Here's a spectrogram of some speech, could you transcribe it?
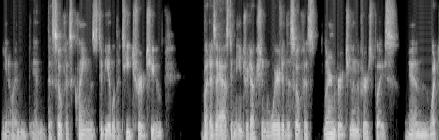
You know, and and the sophist claims to be able to teach virtue, but as I asked in the introduction, where did the sophist learn virtue in the first place, and what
